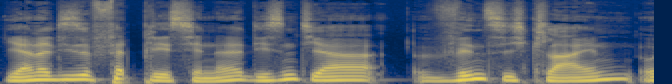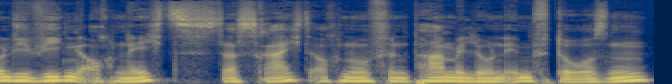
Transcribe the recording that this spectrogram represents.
Ja, na, diese Fettbläschen, ne, die sind ja winzig klein und die wiegen auch nichts. Das reicht auch nur für ein paar Millionen Impfdosen.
